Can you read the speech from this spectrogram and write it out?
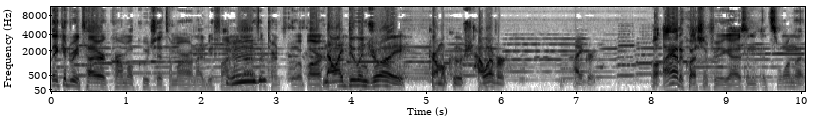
they could retire Karamell-Küche tomorrow, and I'd be fine with that if mm-hmm. it turns into a bar. Now, I do enjoy Karamell-Küche. However, I agree. Well, I had a question for you guys, and it's one that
